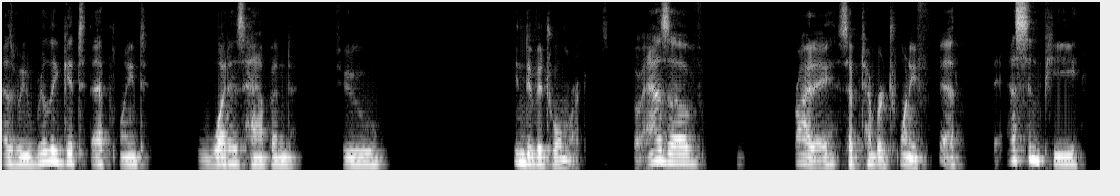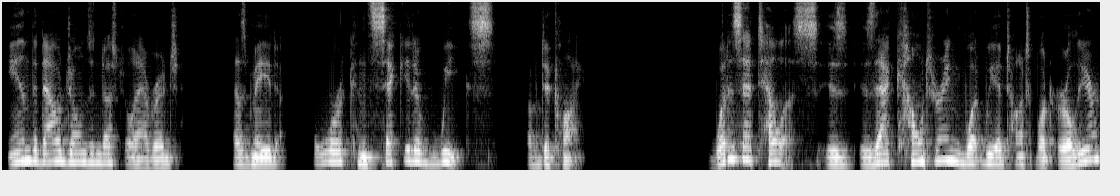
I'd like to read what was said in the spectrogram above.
as we really get to that point, what has happened to individual markets. So as of Friday, September 25th, the S&P and the Dow Jones Industrial Average has made four consecutive weeks of decline. What does that tell us? Is, is that countering what we had talked about earlier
